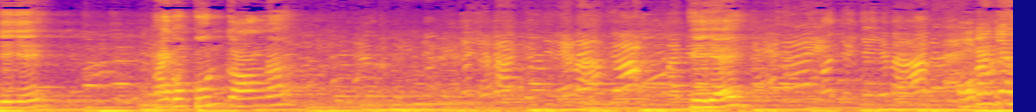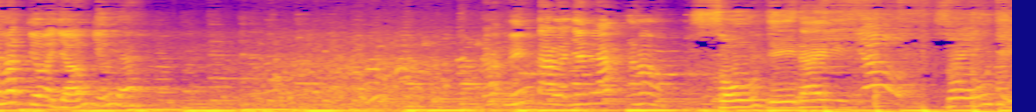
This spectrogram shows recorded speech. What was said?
gì vậy? Hai con cún con đó. Gì vậy? Ủa bán trái hết chưa mà giỡn dữ vậy? Miếng ta là nhanh lắm không? Số gì đây? Số gì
